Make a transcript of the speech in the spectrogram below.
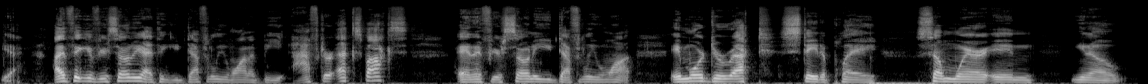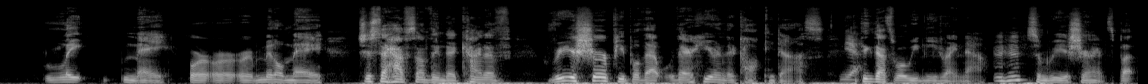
Yeah. I think if you're Sony, I think you definitely want to be after Xbox. And if you're Sony, you definitely want a more direct state of play somewhere in, you know, late May or, or, or middle May, just to have something that kind of reassure people that they're here and they're talking to us. Yeah. I think that's what we need right now. Mhm. Some reassurance. But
